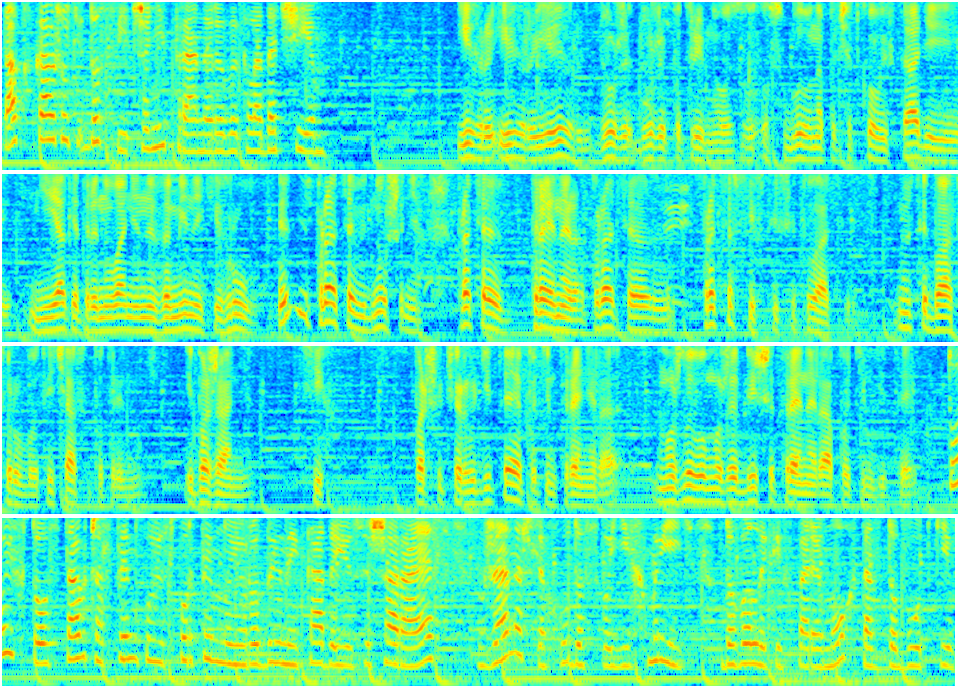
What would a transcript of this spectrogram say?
Так кажуть досвідчені тренери-викладачі. Ігри, ігри, ігри дуже дуже потрібно, особливо на початковій стадії. Ніяке тренування не замінить ігру. І праця відношення, праця тренера, праця, праця всіх в цій ситуації. Ну це багато роботи, і часу потрібно, і бажання всіх. В першу чергу дітей, а потім тренера. Можливо, може більше тренера, а потім дітей. Той, хто став частинкою спортивної родини КДЮ США РаЕС, вже на шляху до своїх мрій, до великих перемог та здобутків.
